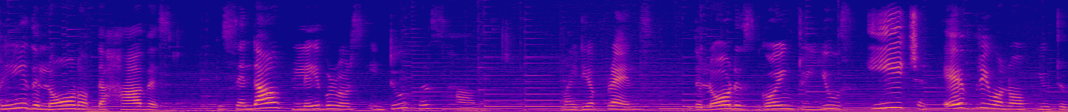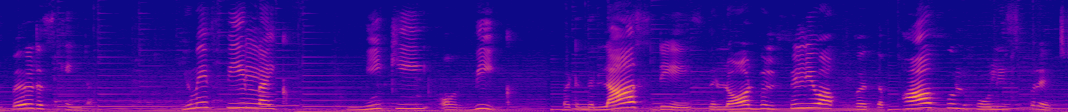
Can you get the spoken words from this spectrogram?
pray the Lord of the harvest to send out laborers into his harvest. My dear friends, the Lord is going to use each and every one of you to build his kingdom. You may feel like meeky or weak, but in the last days, the Lord will fill you up with the powerful Holy Spirit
